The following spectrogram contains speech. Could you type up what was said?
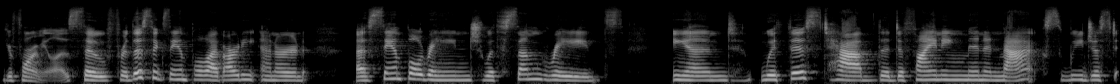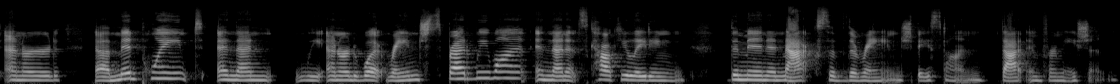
your formulas. So for this example, I've already entered a sample range with some grades. And with this tab, the defining min and max, we just entered a midpoint and then we entered what range spread we want. And then it's calculating the min and max of the range based on that information.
